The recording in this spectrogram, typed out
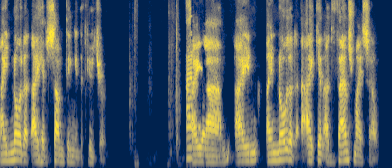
I know that I have something in the future. I, I, um, I, I know that I can advance myself.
